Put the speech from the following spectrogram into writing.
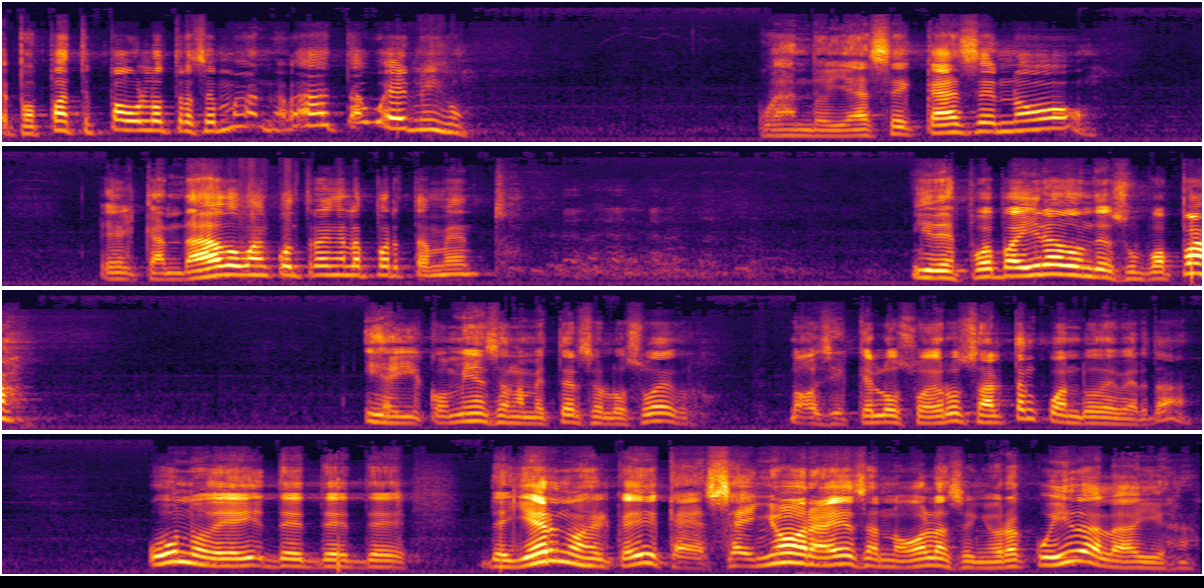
el papá te pago la otra semana. Ah, está bueno, hijo. Cuando ya se case, no. El candado va a encontrar en el apartamento. Y después va a ir a donde su papá. Y ahí comienzan a meterse los suegros. No, si es que los suegros saltan cuando de verdad. Uno de, de, de, de yerno es el que dice que señora esa, no, la señora cuida a la hija.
